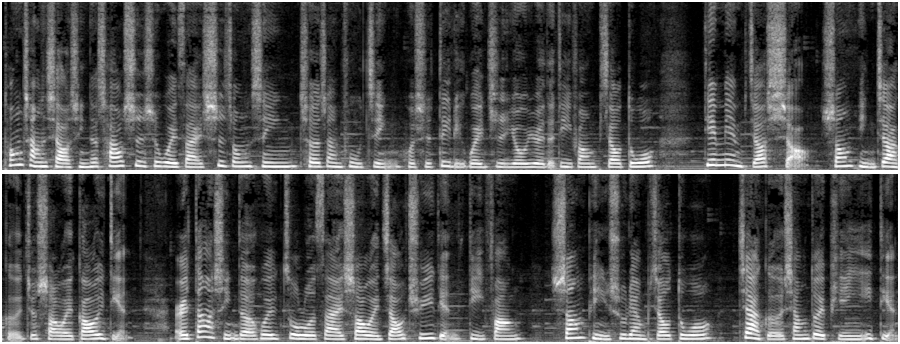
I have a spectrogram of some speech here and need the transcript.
通常小型的超市是位在市中心、车站附近或是地理位置优越的地方比较多，店面比较小，商品价格就稍微高一点；而大型的会坐落在稍微郊区一点的地方，商品数量比较多，价格相对便宜一点。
